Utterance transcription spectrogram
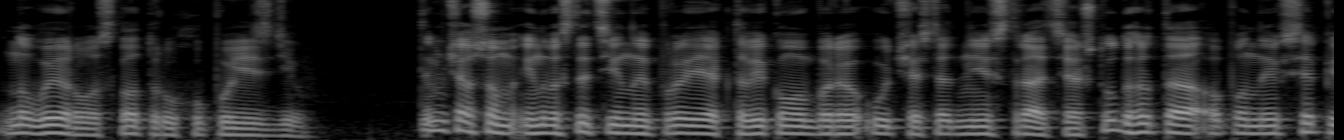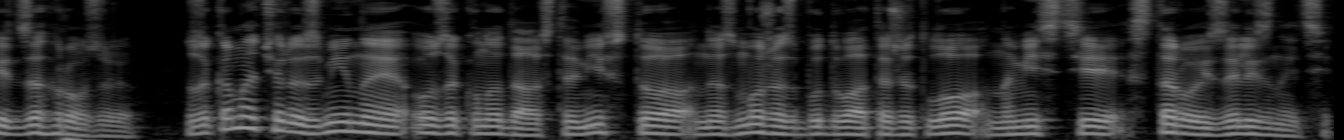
новий розклад руху поїздів. Тим часом інвестиційний проєкт, в якому бере участь адміністрація Штутгарта, опинився під загрозою. Зокрема, через зміни у законодавстві місто не зможе збудувати житло на місці старої залізниці.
